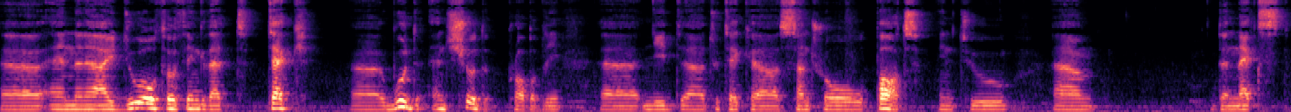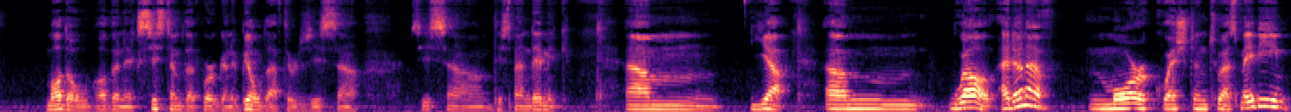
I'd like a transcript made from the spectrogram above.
Uh, and I do also think that tech uh, would and should probably uh, need uh, to take a central part into um, the next model or the next system that we're going to build after this uh, this uh, this pandemic. Um, yeah. Um, well, I don't have more question to ask. Maybe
